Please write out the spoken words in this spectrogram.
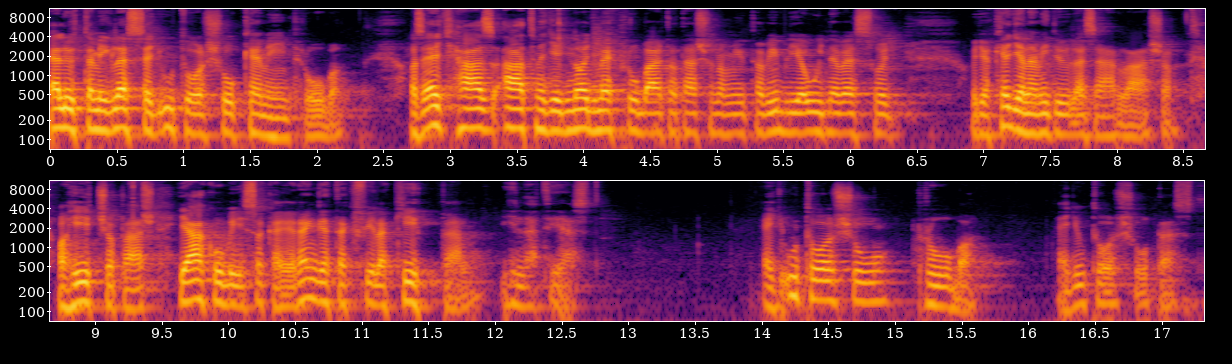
Előtte még lesz egy utolsó kemény próba. Az egyház átmegy egy nagy megpróbáltatáson, amit a Biblia úgy nevez, hogy, hogy a kegyelem idő lezárulása, a hétcsapás, Jákob éjszakája, rengetegféle képpel illeti ezt. Egy utolsó próba, egy utolsó teszt.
